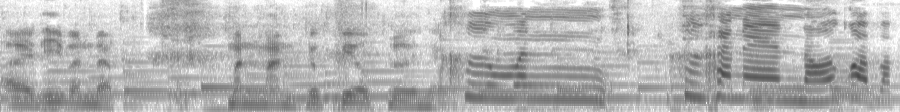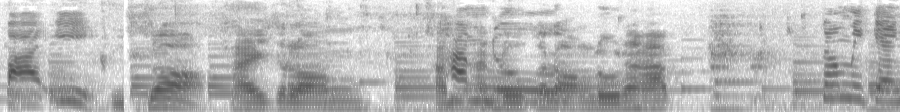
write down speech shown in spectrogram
อะไรที่มันแบบมันมันๆเปรี้ยวๆเกินเนี่ยคือมันคือคะแนนน้อยกว่าป๊าป๊าอีก ก็ใครจะลองทำทำทำดู ดูก็ลองดูนะครับต้องมีแกง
